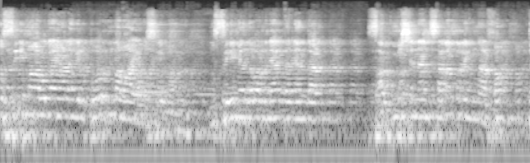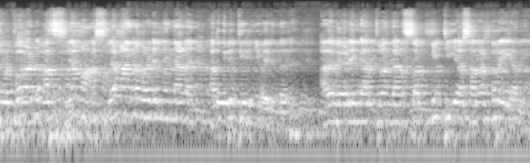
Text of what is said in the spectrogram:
മുസ്ലിം ആവുകയാണെങ്കിൽ പൂർണമായ മുസ്ലിമാണ് മുസ്ലിം എന്ന് പറഞ്ഞാൽ തന്നെ എന്താണ്? സബ്മിഷൻ ആൻഡ് സറണ്ടറിംഗ് അർത്ഥം ദ വേർഡ് അസ്ലമ അസ്ലമ എന്ന വേർഡിൽ നിന്നാണ് അത് ഉരുത്തിരിഞ്ഞു വരുന്നത്. അത് വേർഡിന്റെ അർത്ഥം എന്താണ്? സബ്മിറ്റ് ചെയ്യുക സറണ്ടർ ചെയ്യുക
